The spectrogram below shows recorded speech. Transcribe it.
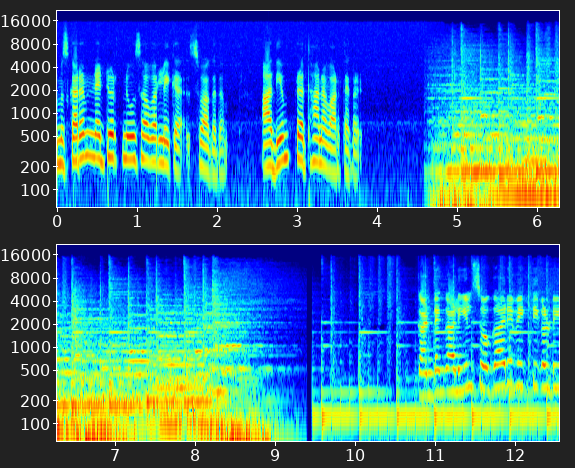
നമസ്കാരം. നെറ്റ്വർക്ക് ന്യൂസ് അവറിലേക്ക് സ്വാഗതം. ആദ്യം പ്രധാന വാർത്തകൾ. കണ്ടങ്കാളിയിൽ സ്വകാര്യ വ്യക്തികളുടെ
